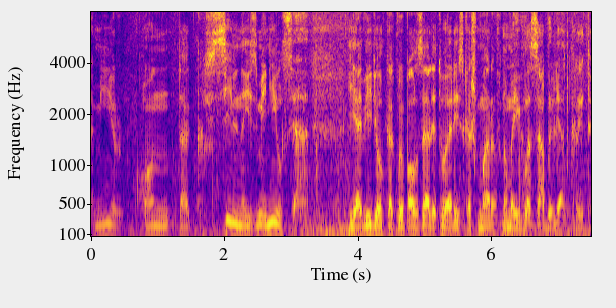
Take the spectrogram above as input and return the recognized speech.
А мир, он так сильно изменился. Я видел, как выползали твари из кошмаров, но мои глаза были открыты.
